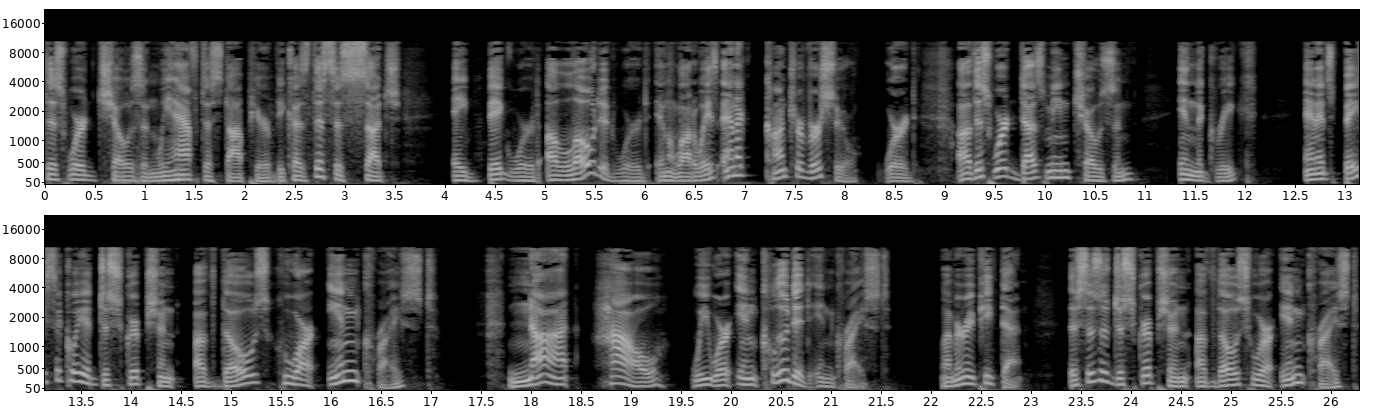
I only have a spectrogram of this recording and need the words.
this word chosen, we have to stop here because this is such a big word, a loaded word in a lot of ways, and a controversial word. Uh, this word does mean chosen in the Greek, and it's basically a description of those who are in Christ, not how we were included in Christ. Let me repeat that. This is a description of those who are in Christ,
